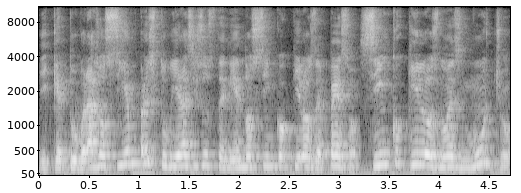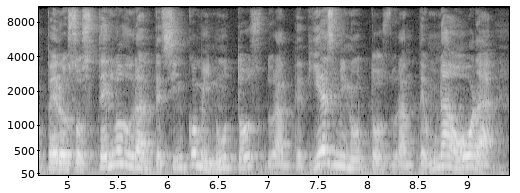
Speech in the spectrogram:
y que tu brazo siempre estuviera así sosteniendo 5 kilos de peso. 5 kilos no es mucho, pero sosténlo durante 5 minutos, durante 10 minutos, durante una hora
